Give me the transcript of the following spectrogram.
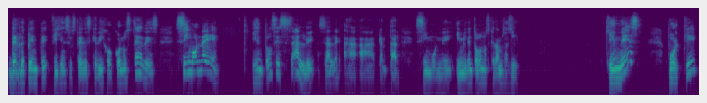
De repente, fíjense ustedes que dijo, con ustedes, Simone. Y entonces sale, sale a, a cantar Simone y miren, todos nos quedamos así. ¿Quién es? ¿Por qué?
